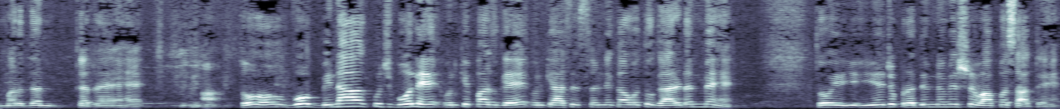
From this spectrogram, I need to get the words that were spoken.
मर्दन कर रहे हैं। हाँ, तो वो बिना कुछ बोले उनके पास गए उनके आशीष करने का वो तो गार्डन में है। तो ये जो प्रद्युम्न मिश्र वापस आते हैं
